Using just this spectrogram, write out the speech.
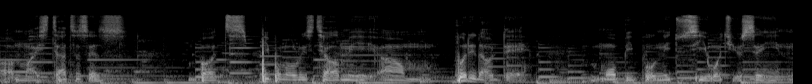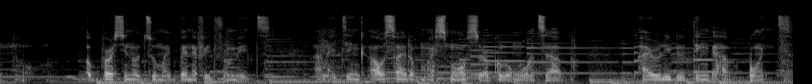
on my statuses, but people always tell me, um, put it out there. More people need to see what you're saying. A person or two might benefit from it, and I think outside of my small circle on WhatsApp, I really do think they have a point.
